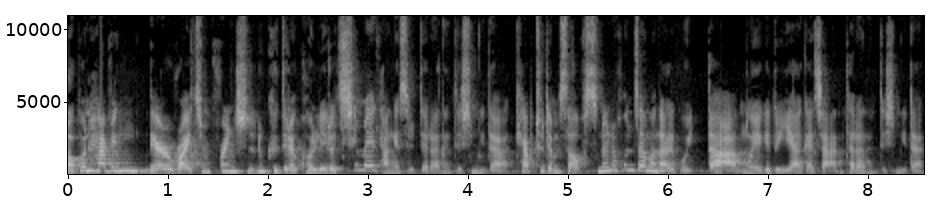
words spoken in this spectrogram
Upon having their rights infringed는 그들의 권리를 침해당했을 때라는 뜻입니다. kept to themselves는 혼자만 알고 있다, 아무에게도 이야기하지 않다라는 뜻입니다.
